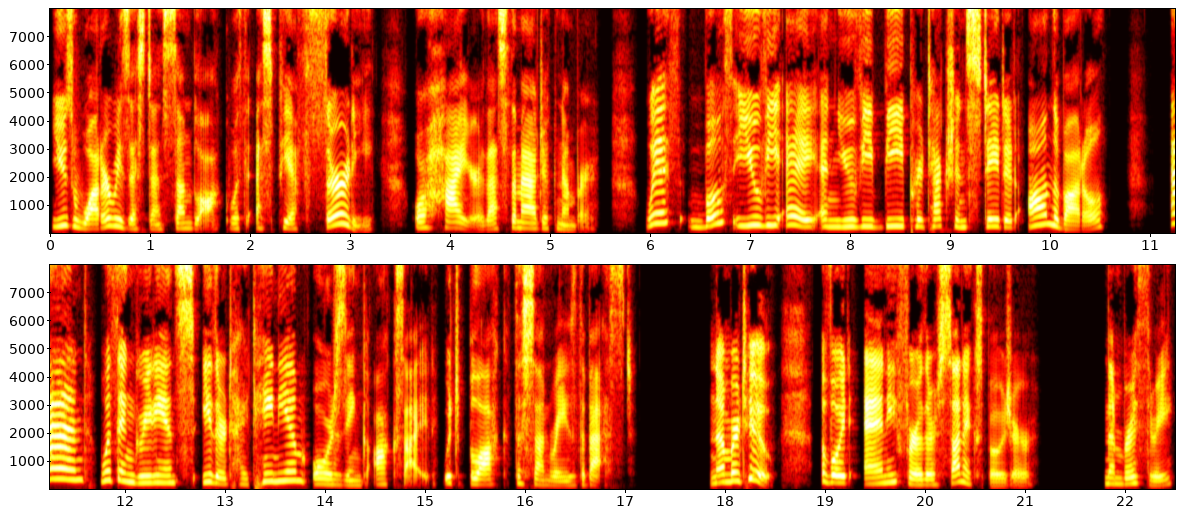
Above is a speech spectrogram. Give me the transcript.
use water resistant sunblock with SPF 30 or higher. That's the magic number. With both UVA and UVB protection stated on the bottle, and with ingredients either titanium or zinc oxide, which block the sun rays the best. Number two, avoid any further sun exposure. Number three,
